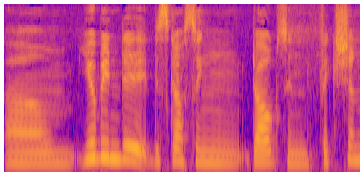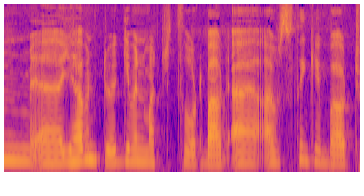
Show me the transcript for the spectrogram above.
Um, you've been discussing dogs in fiction. Uh, you haven't uh, given much thought about. Uh, I was thinking about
